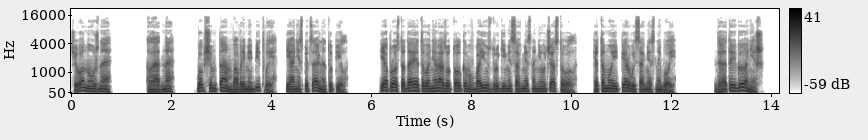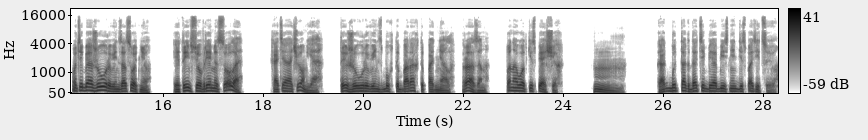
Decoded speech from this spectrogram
чего нужно». «Ладно. В общем, там, во время битвы, я не специально тупил. Я просто до этого ни разу толком в бою с другими совместно не участвовал. Это мой первый совместный бой». «Да ты гонишь. У тебя же уровень за сотню. И ты все время соло? Хотя о чем я? Ты же уровень с бухты-барахты поднял, разом, по наводке спящих. Хм... Как бы тогда тебе объяснить диспозицию?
